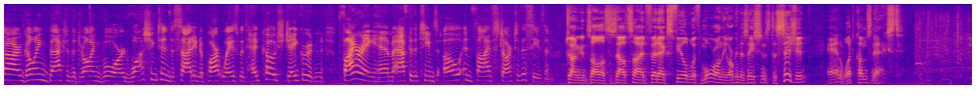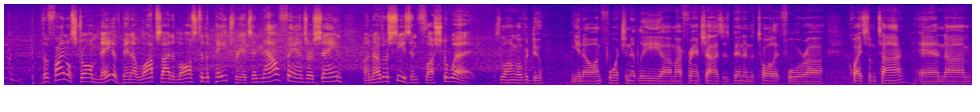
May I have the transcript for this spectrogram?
Are going back to the drawing board. Washington deciding to part ways with head coach Jay Gruden, firing him after the team's 0 5 start to the season. John Gonzalez is outside FedEx Field with more on the organization's decision and what comes next. The final straw may have been a lopsided loss to the Patriots, and now fans are saying another season flushed away. It's long overdue. You know, unfortunately, uh, my franchise has been in the toilet for uh, quite some time, and um,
